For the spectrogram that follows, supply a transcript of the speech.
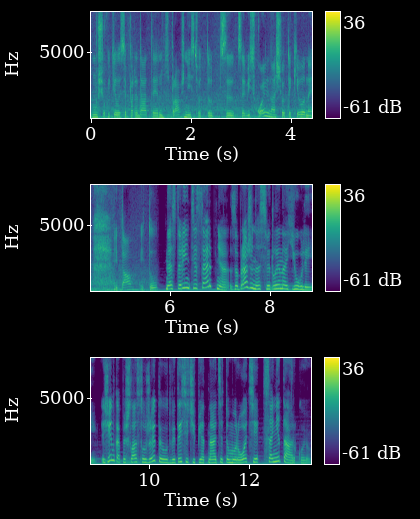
тому що хотілося передати ну справжність. От, от це, це військові наші, от такі вони і там, і тут. На сторінці серпня зображена світлина Юлії. Жінка пішла служити у 2015 році санітаркою.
